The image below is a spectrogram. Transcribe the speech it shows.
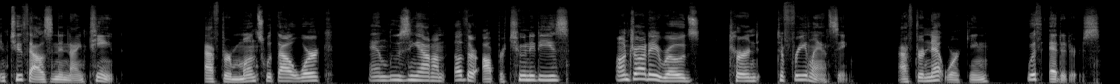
in 2019. After months without work and losing out on other opportunities, Andrade Rhodes turned to freelancing after networking with editors.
